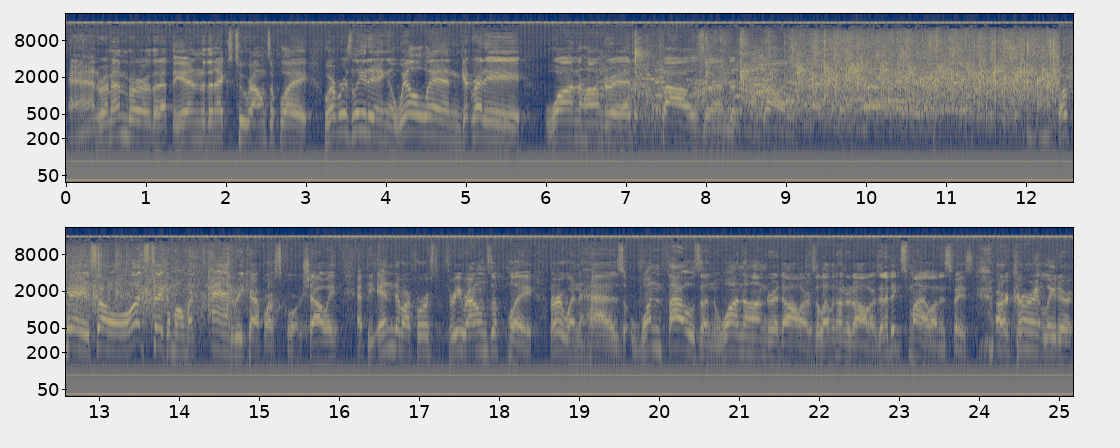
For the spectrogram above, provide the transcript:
And remember that at the end of the next two rounds of play, whoever is leading will win. Get ready, $100,000. Okay, so let's take a moment and recap our score, shall we? At the end of our first three rounds of play, Irwin has $1,100, $1,100, and a big smile on his face. Our current leader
